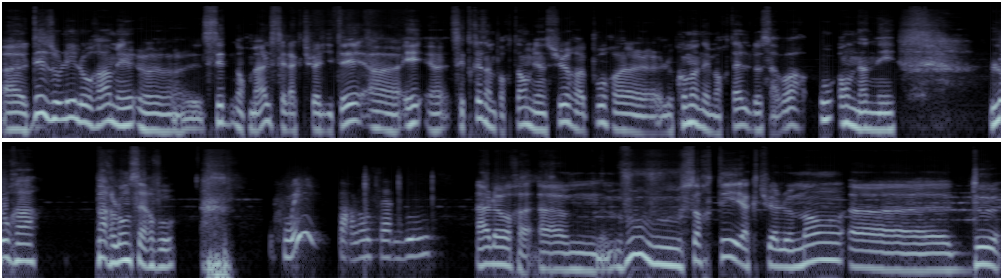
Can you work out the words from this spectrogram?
Euh, désolé Laura, mais euh, c'est normal, c'est l'actualité euh, et euh, c'est très important bien sûr pour euh, le commun des mortels de savoir où on en est. Laura, parlons cerveau. Oui, parlons cerveau. Alors, euh, vous, vous sortez actuellement euh, de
